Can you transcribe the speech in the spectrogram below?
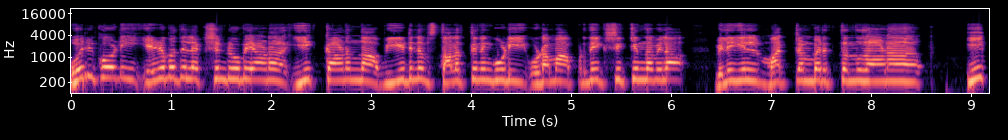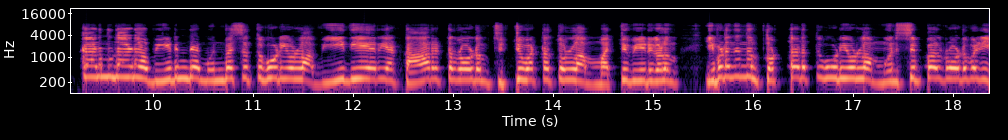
ഒരു കോടി എഴുപത് ലക്ഷം രൂപയാണ് ഈ കാണുന്ന വീടിനും സ്ഥലത്തിനും കൂടി ഉടമ പ്രതീക്ഷിക്കുന്ന വില. വിലയിൽ മാറ്റം വരുത്തുന്നതാണ് ഈ കാണുന്നതാണ് വീടിന്റെ മുൻവശത്തു കൂടിയുള്ള വീതിയേറിയ ടാറിട്ട റോഡും ചുറ്റുവട്ടത്തുള്ള മറ്റു വീടുകളും. ഇവിടെ നിന്നും തൊട്ടടുത്തു കൂടിയുള്ള മുനിസിപ്പൽ റോഡ് വഴി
